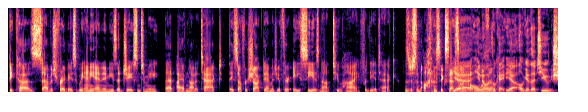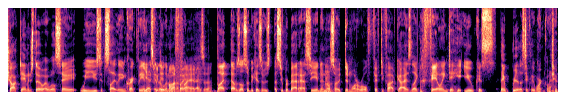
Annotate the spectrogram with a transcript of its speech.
Because Savage Fray, basically any enemies adjacent to me that I have not attacked, they suffer shock damage if their AC is not too high for the attack. It's just an auto success on Yeah, all you know of what? them? Okay, yeah, I'll give that to you. Shock damage, though, I will say we used it slightly incorrectly. In, Yes, in we the did modify fight, it as a- But that was also because it was a super badass scene, and also I didn't want to roll fifty-five guys like failing to hit you because they realistically weren't going to.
